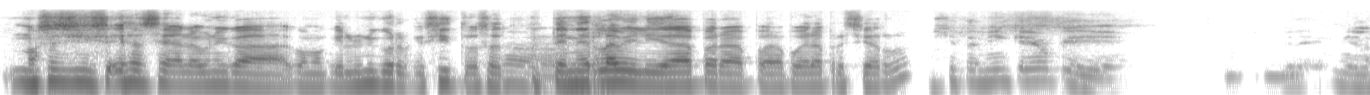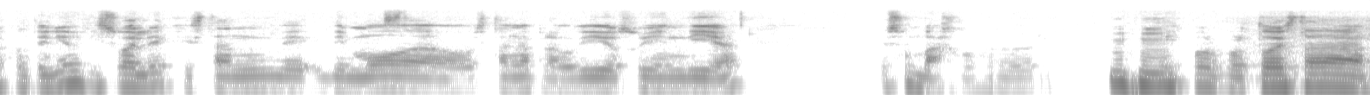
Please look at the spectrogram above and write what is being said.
no sé si esa sea la única, como que el único requisito, o sea, No, no, tener no. la habilidad para, para poder apreciarlo. Es que también creo que mira, los contenidos visuales que están de, de moda o están aplaudidos hoy en día son bajos, brother. Ujú. Es por, por toda esta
